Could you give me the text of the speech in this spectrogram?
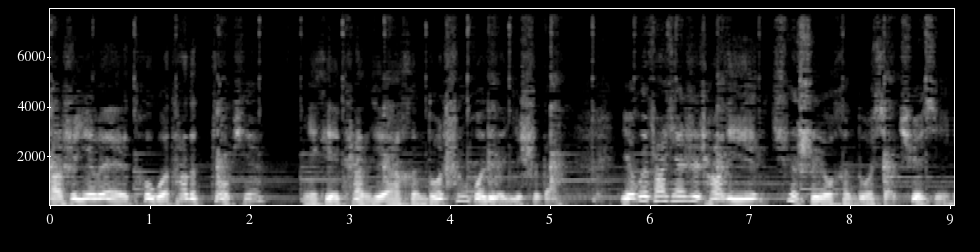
而是因为透过他的照片，你可以看见很多生活里的仪式感。也会发现日常里确实有很多小确幸。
